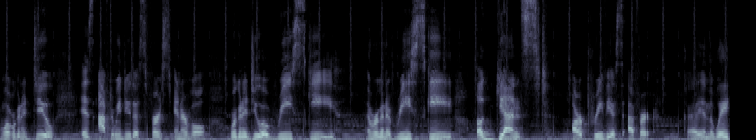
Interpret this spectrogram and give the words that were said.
What we're gonna do is after we do this first interval, we're gonna do a re-ski and we're gonna re-ski against our previous effort. Okay, and the way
